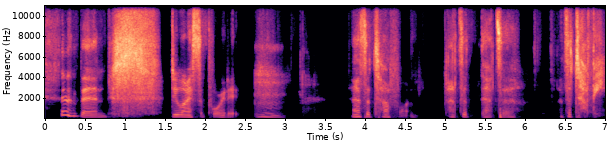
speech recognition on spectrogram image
then do i support it? Mm. That's a tough one. That's a that's a that's a toughie.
